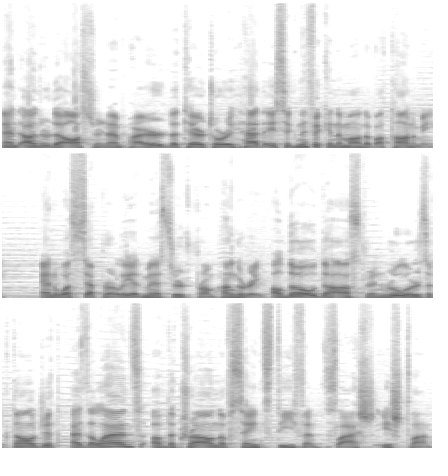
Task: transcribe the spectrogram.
and under the Austrian Empire, the territory had a significant amount of autonomy and was separately administered from Hungary, although the Austrian rulers acknowledged it as the lands of the crown of Saint Stephen slash István.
